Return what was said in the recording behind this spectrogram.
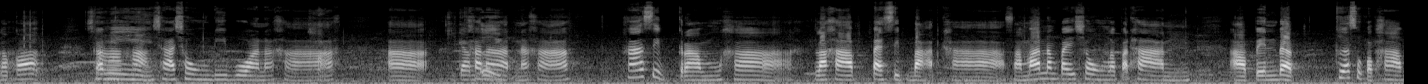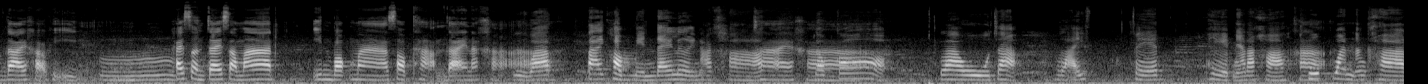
แล้วก็ก็ชามีค่ะ ชาชงดีบัวนะคะ ค่ะอ่า กี่กรัมขเอ่ย นาดนะคะ 50 กรัมค่ะ ราคา 80 บาทค่ะ สามารถนำไปชงรับประทานอ่าเป็นแบบเพื่อสุขภาพได้ค่ะพี่อิง อืมใครสนใจสามารถอินบ็อกมาสอบถามได้นะคะหรือว่าใต้คอมเมนต์ได้เลยนะคะ ใช่ค่ะ แล้วก็เราจะไลฟ์เฟซเพจเนี่ยนะคะ ค่ะ ทุกวันอังคาร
